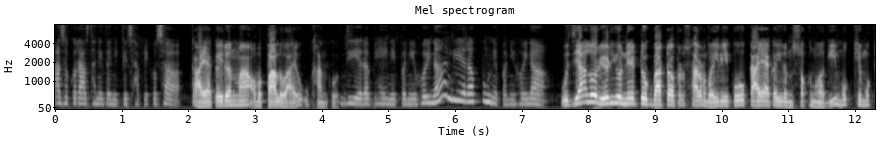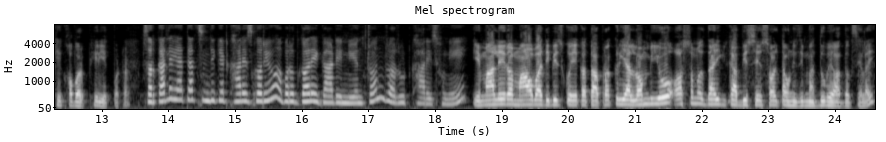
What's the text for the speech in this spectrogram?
आजको राजधानी दैनिकले छापेको छ। काया कैरनमा अब पालो आयो उखानको। दिएर भ्याइने पनि होइन लिएर पुग्ने पनि होइन। उज्यालो रेडियो नेटवर्कबाट प्रसारण भइरहेको काया कैरन सक्नु अघि मुख्य मुख्य खबर फेरि एकपटक। सरकारले यातायात सिन्डिकेट खारेज गर्यो अवरोध गरे गाडी नियन्त्रण र रूट खारेज हुने। एमाले र माओवादी बीचको एकता प्रक्रिया लम्बियो असमझदारीका विषय सल्टाउने जिम्मा दुवै अध्यक्षलाई।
